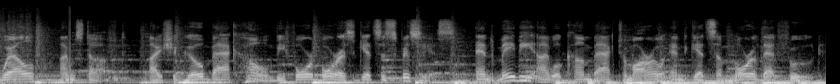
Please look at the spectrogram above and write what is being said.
Well, I'm stuffed. I should go back home before Boris gets suspicious, and maybe I will come back tomorrow and get some more of that food.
